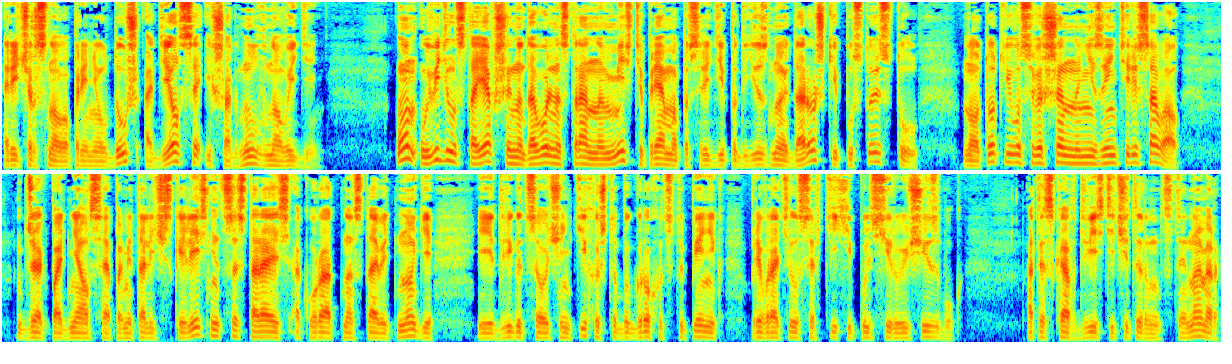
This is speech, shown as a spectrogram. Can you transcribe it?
Ричард снова принял душ, оделся и шагнул в новый день. Он увидел стоявший на довольно странном месте прямо посреди подъездной дорожки пустой стул, но тот его совершенно не заинтересовал. Джек поднялся по металлической лестнице, стараясь аккуратно ставить ноги и двигаться очень тихо, чтобы грохот ступенек превратился в тихий пульсирующий звук. Отыскав 214 номер,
